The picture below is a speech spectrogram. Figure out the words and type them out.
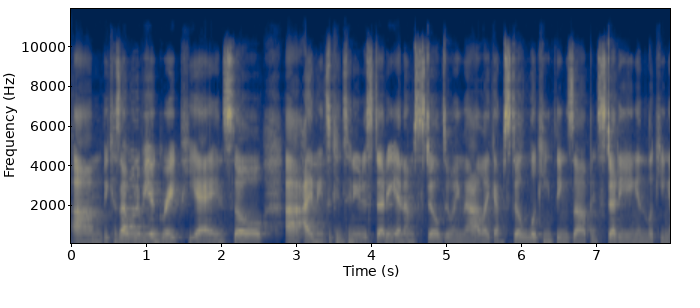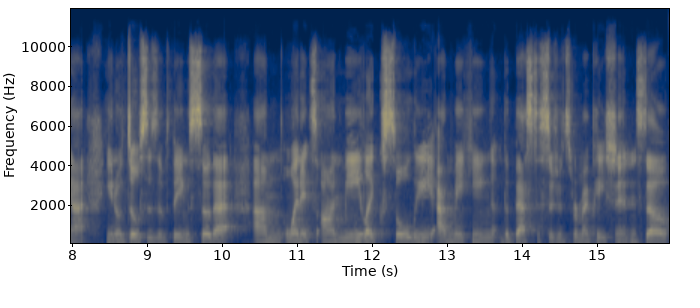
um, because I want to be a great PA. And so uh, I need to continue to study and I'm still doing that. Like I'm still looking things up and studying and looking at, you know, doses of things so that um, when it's on me, like solely, I'm making the best decisions for my patient. And so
